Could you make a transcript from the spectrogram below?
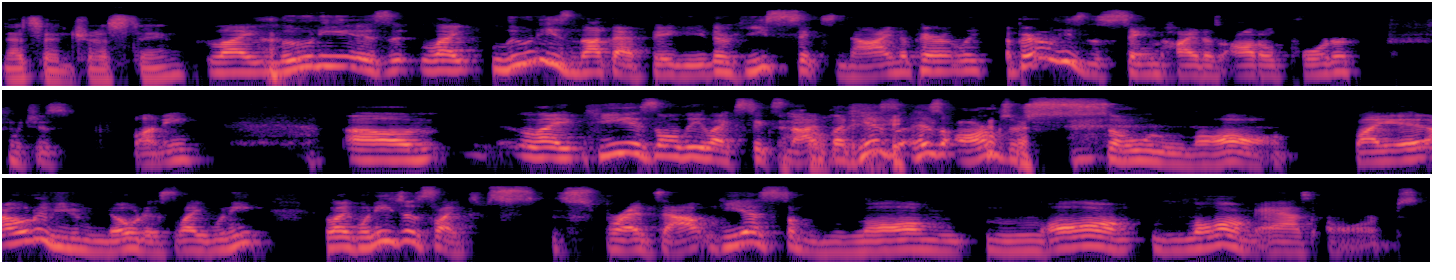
that's interesting. Like Looney is like Looney's not that big either. He's six nine apparently. Apparently he's the same height as Otto Porter, which is funny. Um, like he is only like six nine, but his his arms are so long. Like I don't know if you noticed, like when he like when he just like s- spreads out, he has some long, long, long ass arms.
